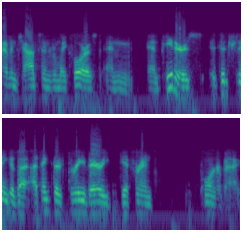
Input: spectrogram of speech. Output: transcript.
Kevin Johnson from Wake Forest and and Peters. It's interesting because I, I think they're three very different cornerbacks.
